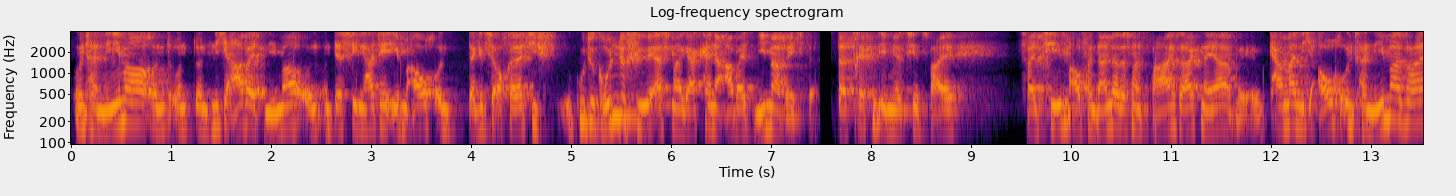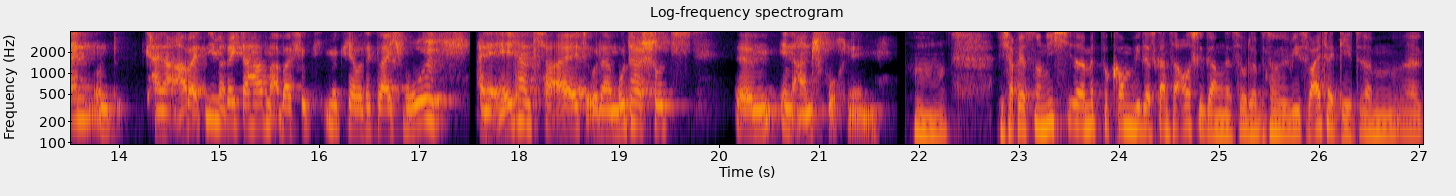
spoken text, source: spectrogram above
Unternehmer und, und, und nicht Arbeitnehmer und, und deswegen hat er eben auch, und da gibt es ja auch relativ gute Gründe für, erstmal gar keine Arbeitnehmerrechte. Da treffen eben jetzt hier zwei zwei Themen aufeinander, dass man fragt, sagt, naja, kann man nicht auch Unternehmer sein und keine Arbeitnehmerrechte haben, aber für möglicherweise gleichwohl eine Elternzeit oder Mutterschutz ähm, in Anspruch nehmen. Hm. Ich habe jetzt noch nicht äh, mitbekommen, wie das Ganze ausgegangen ist oder beziehungsweise wie es weitergeht. Ähm,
